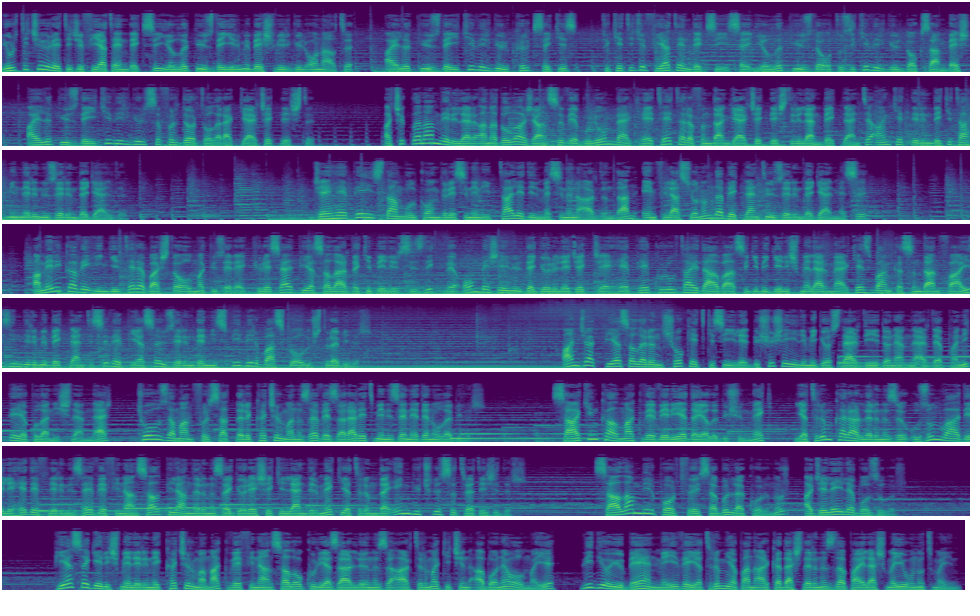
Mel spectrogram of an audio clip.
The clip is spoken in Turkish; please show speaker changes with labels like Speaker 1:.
Speaker 1: Yurtiçi üretici fiyat endeksi yıllık %25,16, aylık %2,48, tüketici fiyat endeksi ise yıllık %32,95, aylık %2,04 olarak gerçekleşti. Açıklanan veriler Anadolu Ajansı ve Bloomberg HT tarafından gerçekleştirilen beklenti anketlerindeki tahminlerin üzerinde geldi. CHP İstanbul Kongresi'nin iptal edilmesinin ardından enflasyonun da beklenti üzerinde gelmesi, Amerika ve İngiltere başta olmak üzere küresel piyasalardaki belirsizlik ve 15 Eylül'de görülecek CHP kurultay davası gibi gelişmeler Merkez Bankası'ndan faiz indirimi beklentisi ve piyasa üzerinde nispi bir baskı oluşturabilir. Ancak piyasaların şok etkisiyle düşüş eğilimi gösterdiği dönemlerde panikle yapılan işlemler, çoğu zaman fırsatları kaçırmanıza ve zarar etmenize neden olabilir. Sakin kalmak ve veriye dayalı düşünmek, yatırım kararlarınızı uzun vadeli hedeflerinize ve finansal planlarınıza göre şekillendirmek yatırımda en güçlü stratejidir. Sağlam bir portföy sabırla korunur, aceleyle bozulur. Piyasa gelişmelerini kaçırmamak ve finansal okuryazarlığınızı artırmak için abone olmayı, videoyu beğenmeyi ve yatırım yapan arkadaşlarınızla paylaşmayı unutmayın.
